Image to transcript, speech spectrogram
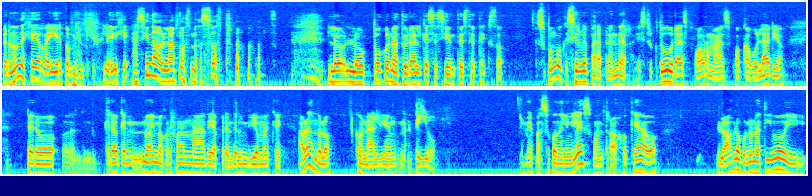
Pero no dejé de reír con mi amigo. Le dije, así no hablamos nosotros. lo, lo, poco natural que se siente este texto. Supongo que sirve para aprender estructuras, formas, vocabulario, pero uh, creo que no hay mejor forma de aprender un idioma que hablándolo con alguien nativo. Me pasó con el inglés, con el trabajo que hago. Lo hablo con un nativo y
